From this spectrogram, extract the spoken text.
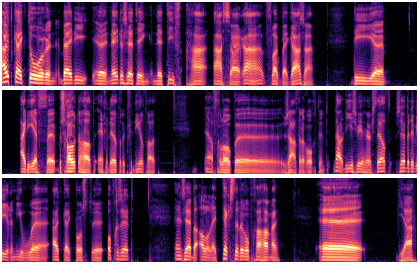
uitkijktoren bij die uh, nederzetting Netif Ha-Asara, vlakbij Gaza, die uh, IDF uh, beschoten had en gedeeltelijk vernield had, afgelopen zaterdagochtend. Nou, die is weer hersteld. Ze hebben er weer een nieuwe uitkijkpost opgezet. En ze hebben allerlei teksten erop gehangen. ja,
